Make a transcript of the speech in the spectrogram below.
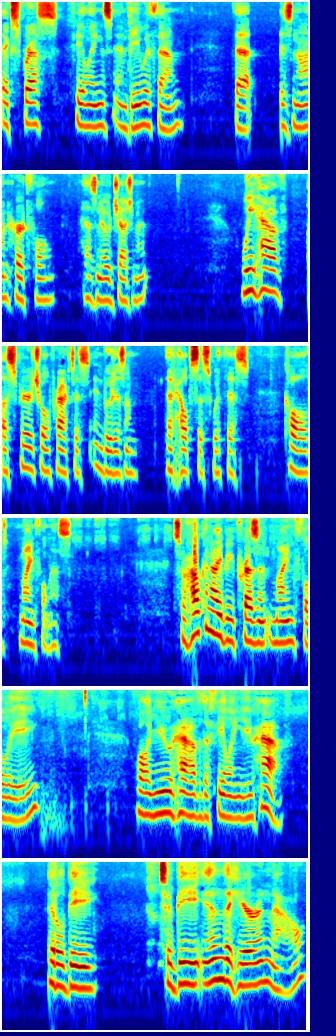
express feelings and be with them that is non hurtful, has no judgment. We have a spiritual practice in Buddhism that helps us with this called mindfulness. So, how can I be present mindfully while you have the feeling you have? It'll be to be in the here and now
